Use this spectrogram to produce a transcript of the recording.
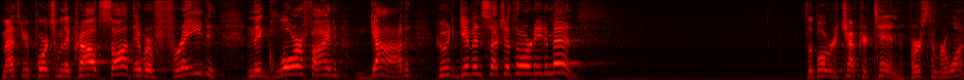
Matthew reports when the crowd saw it, they were afraid and they glorified God who had given such authority to men. Flip over to chapter 10, verse number 1.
